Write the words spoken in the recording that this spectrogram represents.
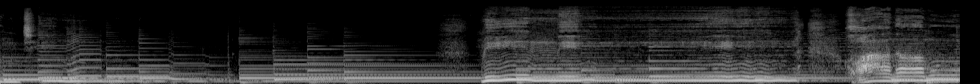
尝尽，明明话那么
